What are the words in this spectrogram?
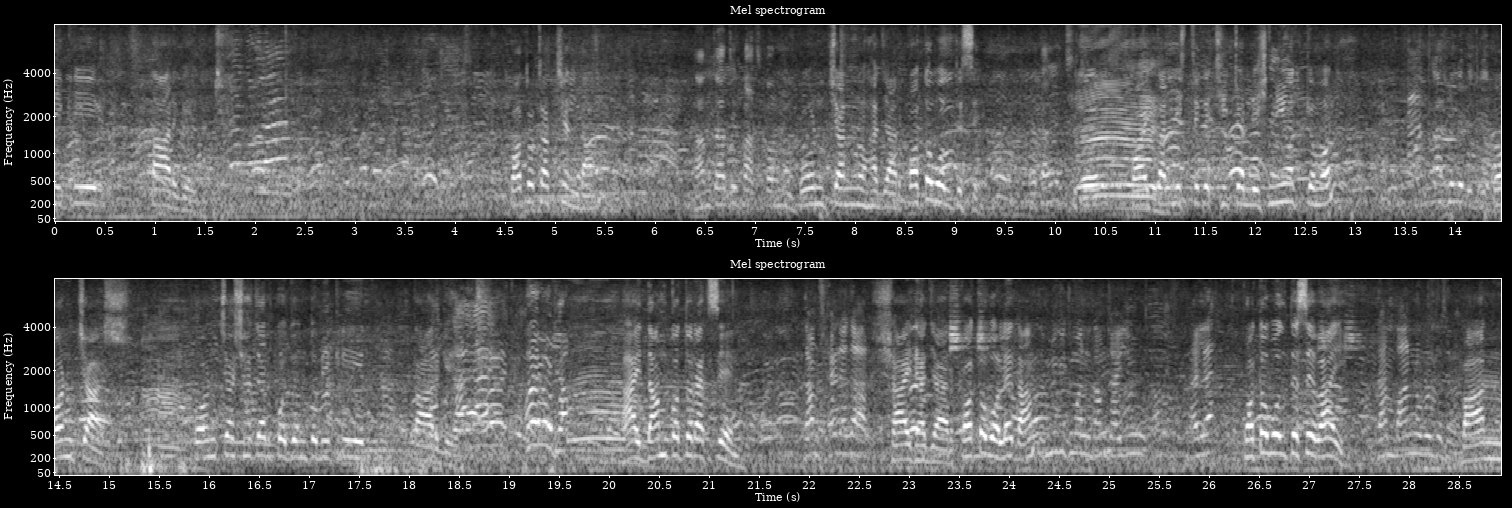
বিক্রির টার্গেট কত চাচ্ছেন দাম? দাম চাচ্ছি পাঁচপান্ন। পঞ্চান্ন হাজার। কত বলতেছে? পঁয়তাল্লিশ। থেকে ছিচল্লিশ। নিয়ত কেমন? পঞ্চাশ। পঞ্চাশ হাজার পর্যন্ত বিক্রির টার্গেট ভাই দাম কত রাখছেন? ষাট হাজার। কত বলে দাম? কত বলতেছে ভাই? বান্ন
